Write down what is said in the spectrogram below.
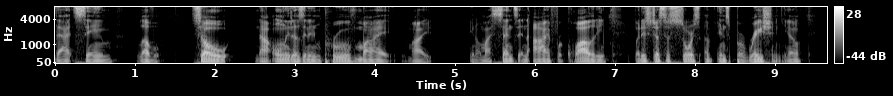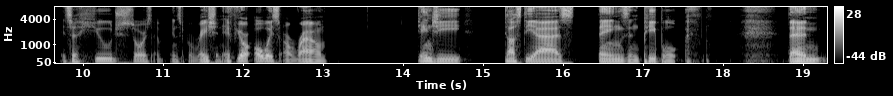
that same level. So not only does it improve my my you know my sense and eye for quality, but it's just a source of inspiration. You know, it's a huge source of inspiration. If you're always around dingy, dusty ass things and people, then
